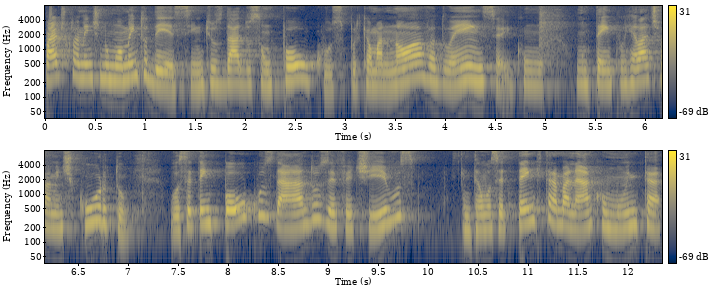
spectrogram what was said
particularmente no momento desse, em que os dados são poucos, porque é uma nova doença e com um tempo relativamente curto, você tem poucos dados efetivos, então você tem que trabalhar com muita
